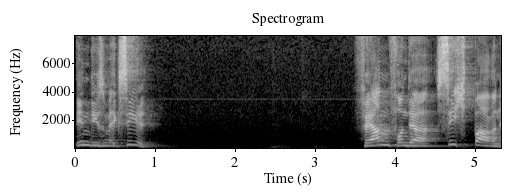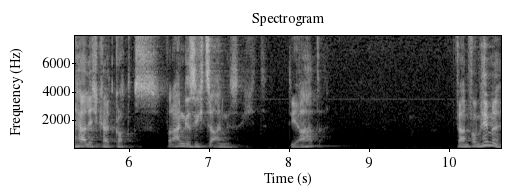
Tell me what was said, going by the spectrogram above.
in diesem Exil. Fern von der sichtbaren Herrlichkeit Gottes, von Angesicht zu Angesicht, die er hatte. Fern vom Himmel,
